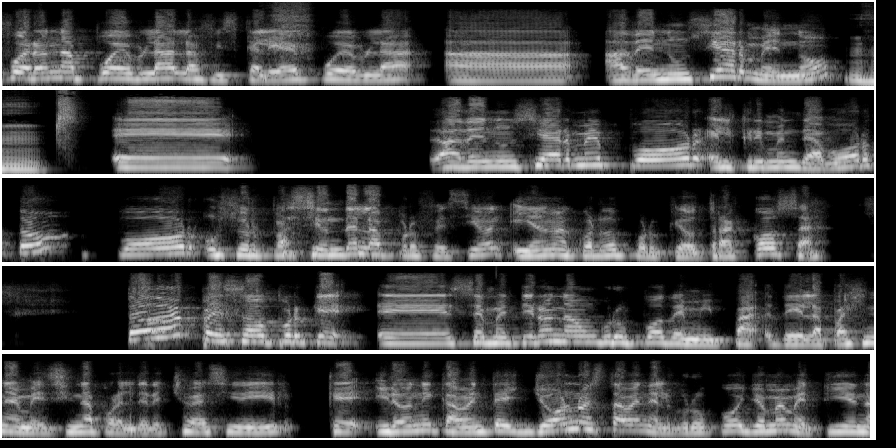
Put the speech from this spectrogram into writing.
fueron a Puebla, a la Fiscalía de Puebla, a, a denunciarme, ¿no? eh, a denunciarme por el crimen de aborto, por usurpación de la profesión y ya no me acuerdo por qué otra cosa. Todo empezó porque eh, se metieron a un grupo de, mi de la página de Medicina por el Derecho a Decidir, que irónicamente yo no estaba en el grupo, yo me metí en,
